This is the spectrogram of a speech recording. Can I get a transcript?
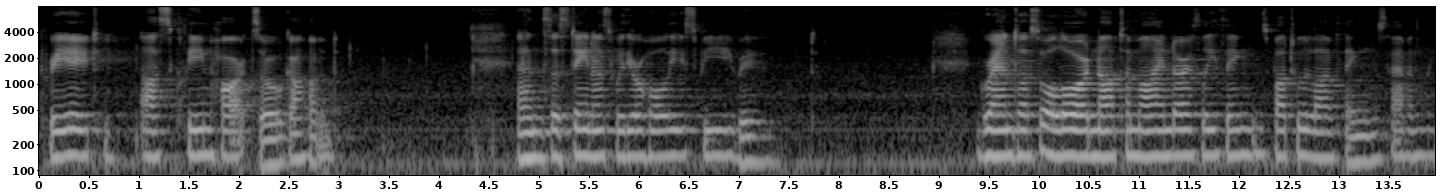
Create us clean hearts, O God, and sustain us with your Holy Spirit. Grant us, O Lord, not to mind earthly things, but to love things heavenly.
